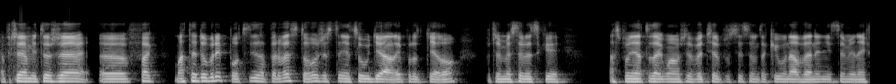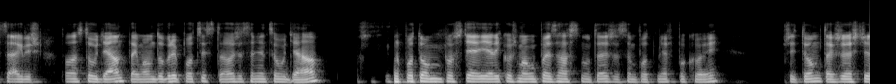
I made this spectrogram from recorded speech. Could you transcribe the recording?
a přijde mi to, že uh, fakt máte dobrý pocit za prvé z toho, že jste něco udělali pro tělo, protože mi se vždycky, aspoň já to tak mám, že večer prostě jsem taky unavený, nic se mi nechce a když tohle to udělám, tak mám dobrý pocit z toho, že jsem něco udělal. A potom prostě, jelikož mám úplně zhasnuté, že jsem pod mě v pokoji přitom, takže ještě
